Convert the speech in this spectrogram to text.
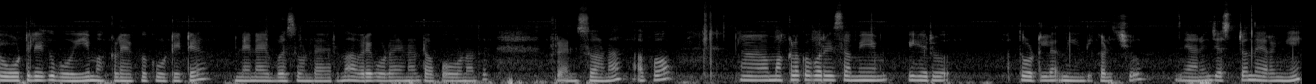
തോട്ടിലേക്ക് പോയി മക്കളെയൊക്കെ കൂട്ടിയിട്ട് പിന്നെ നൈബേഴ്സും ഉണ്ടായിരുന്നു. അവരെ കൂടെയാണ് കേട്ടോ പോകുന്നത് ഫ്രണ്ട്സുമാണ്. അപ്പോൾ മക്കളൊക്കെ കുറേ സമയം ഈ ഒരു തോട്ടിൽ നീന്തി കളിച്ചു. ഞാനും ജസ്റ്റ് ഒന്ന് ഇറങ്ങി.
